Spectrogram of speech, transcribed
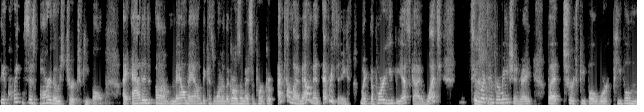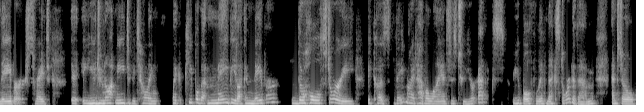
The acquaintances are those church people. I added um, mailman because one of the girls in my support group i tell my mailman everything. I'm like the poor ups guy what? Too much information right? But church people work people neighbors right? It- you do not need to be telling like people that may be like a neighbor the whole story because they might have alliances to your ex. You both live next door to them. And so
